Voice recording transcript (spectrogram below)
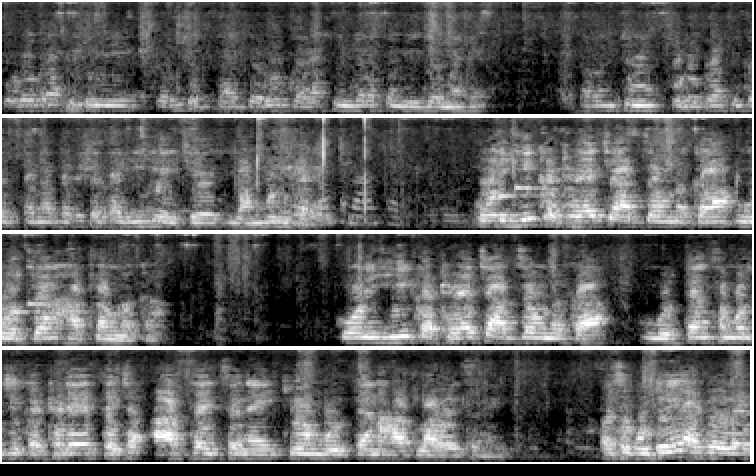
फोटोग्राफी तुम्ही करू शकता. जरूर करा सुंदर असं म्युझियम आहे. परंतु फोटोग्राफी करताना दक्षता ही घ्यायची आहे. लांबून करायची कोणीही कठड्याच्या आत जाऊ नका मूर्त्यांना हात लावू नका. कोणीही कठड्याच्या आत जाऊ नका मूर्त्यांसमोर जे कठडे आहेत त्याच्या आत जायचं नाही किंवा मूर्त्यांना हात लावायचं नाही. असं कुठेही आढळलं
